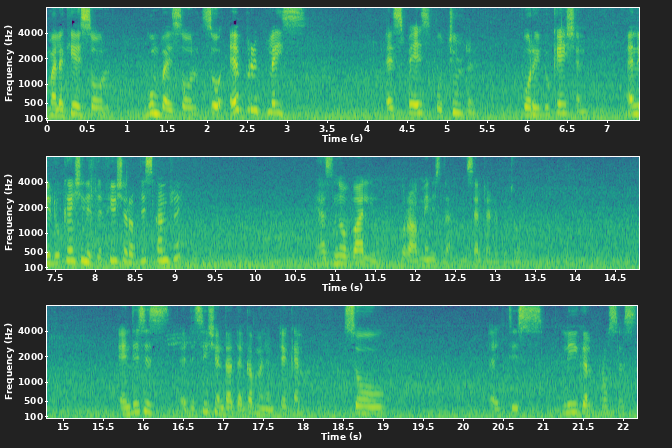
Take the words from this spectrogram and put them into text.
Malakia is sold, Gumba is sold. So every place a space for children, for education, and education is the future of this country, has no value for our minister in Central Equatoria. And this is a decision that the government have taken. So uh, this legal process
